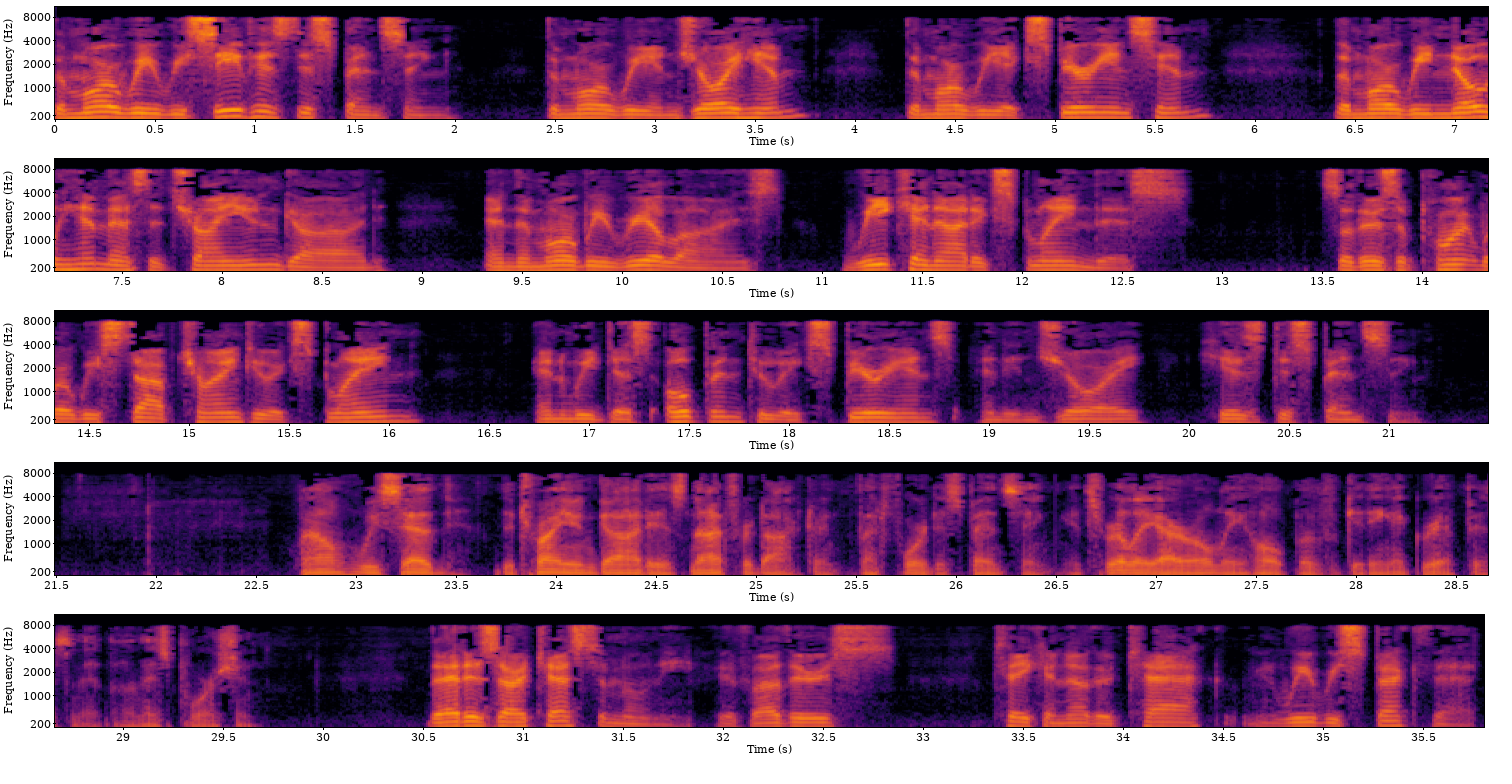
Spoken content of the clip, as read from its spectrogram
The more we receive his dispensing, the more we enjoy him, the more we experience him, the more we know him as the triune God, and the more we realize we cannot explain this. So there's a point where we stop trying to explain and we just open to experience and enjoy his dispensing. Well, we said the triune God is not for doctrine, but for dispensing. It's really our only hope of getting a grip, isn't it, on this portion? That is our testimony. If others take another tack, we respect that.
